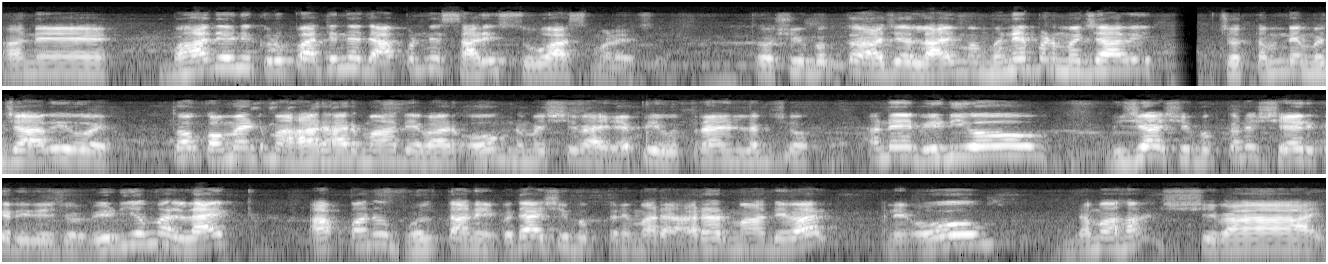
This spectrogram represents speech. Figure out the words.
અને મહાદેવની કૃપાથી જ આપણને સારી સુવાસ મળે છે. તો શિવ ભક્તો, આજે લાઈવમાં મને પણ મજા આવી. જો તમને મજા આવી હોય, તો કોમેન્ટમાં હર હર મહાદેવ, હર ઓમ નમઃ શિવાય, હેપી ઉત્તરાયણ લખજો. અને વીડિયો બીજા શિવ ભક્તોને શેર કરી દેજો. વિડીયોમાં લાઈક આપવાનું ભૂલતા નહીં. બધા શિવ ભક્તોને મારા હર હર મહાદેવ અને ઓમ નમઃ શિવાય.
